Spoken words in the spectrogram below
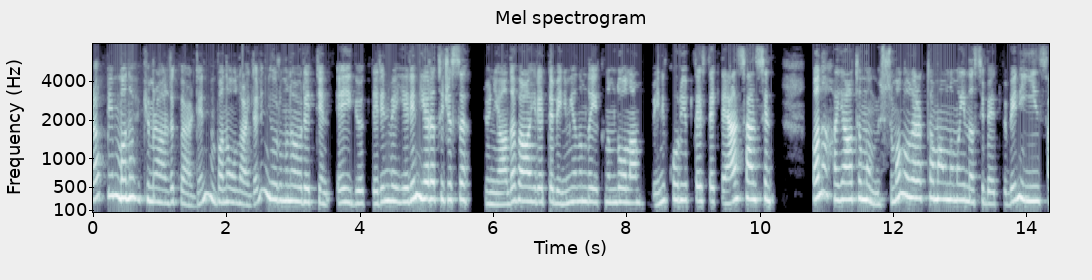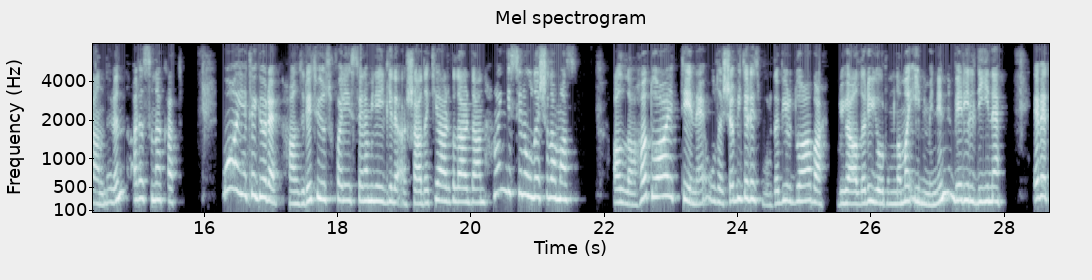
Rabbim bana hükümranlık verdin, bana olayların yorumunu öğrettin. Ey göklerin ve yerin yaratıcısı, dünyada ve ahirette benim yanımda yakınımda olan, beni koruyup destekleyen sensin. Bana hayatımı Müslüman olarak tamamlamayı nasip et ve beni iyi insanların arasına kat. Bu ayete göre Hazreti Yusuf Aleyhisselam ile ilgili aşağıdaki yargılardan hangisine ulaşılamaz? Allah'a dua ettiğine ulaşabiliriz. Burada bir dua var. Rüyaları yorumlama ilminin verildiğine. Evet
